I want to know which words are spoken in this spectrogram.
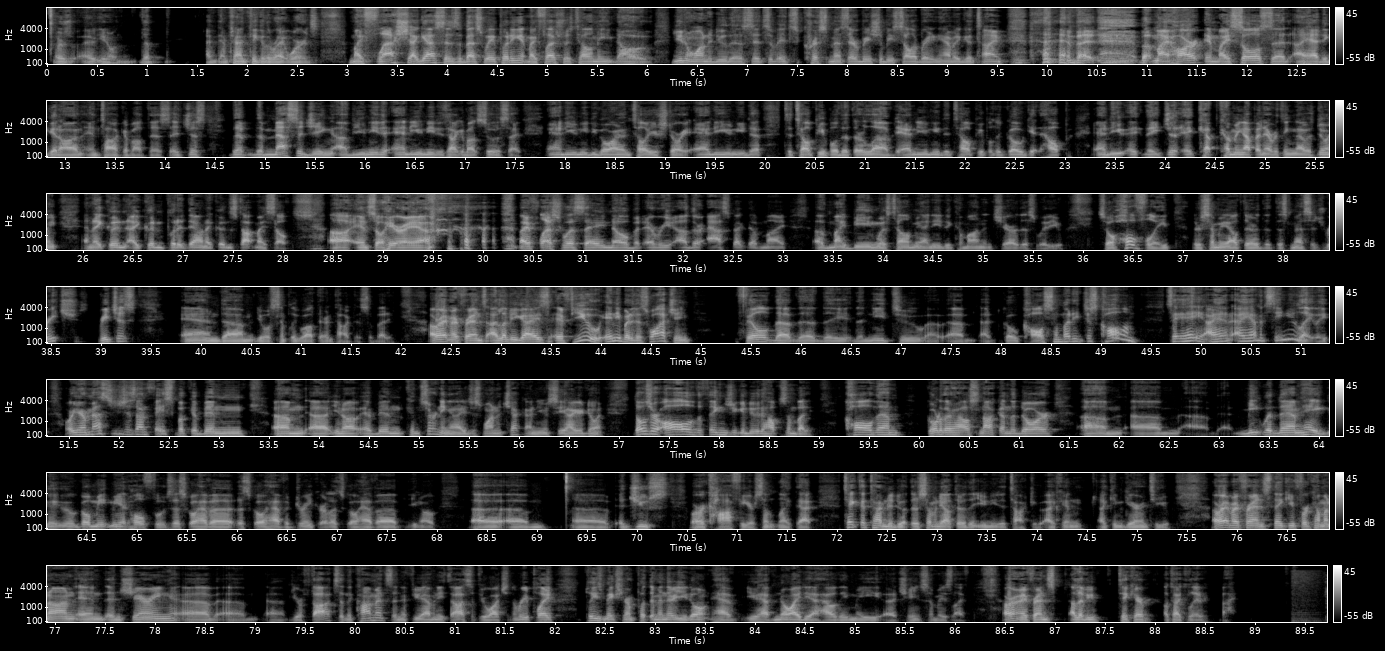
there's uh, you know the I'm, I'm, trying to think of the right words. My flesh, I guess, is the best way of putting it. My flesh was telling me, "No, you don't want to do this. It's it's Christmas. Everybody should be celebrating, having a good time." but but my heart and my soul said I had to get on and talk about this. It's just the the messaging of you need to, Andy, you need to talk about suicide. Andy, you need to go on and tell your story. Andy, you need to to tell people that they're loved. Andy, you need to tell people to go get help. Andy, it, they just it kept coming up in everything that I was doing, and I couldn't I couldn't put it down. I couldn't stop myself. Uh, and so here I am. my flesh was saying no but every other aspect of my of my being was telling me I need to come on and share this with you. So hopefully there's somebody out there that this message reaches reaches and um, you will simply go out there and talk to somebody. All right, my friends, I love you guys. If you, anybody that's watching, feel the the the, the need to uh, um, uh, go call somebody, just call them. Say, hey, I, I haven't seen you lately, or your messages on Facebook have been, um, uh, you know, have been concerning, and I just want to check on you and see how you're doing. Those are all the things you can do to help somebody. Call them, go to their house, knock on the door, um, um, uh, meet with them. Hey, go, meet me at Whole Foods. Let's go have a let's go have a drink, or let's go have a you know uh, um, uh, a juice or a coffee or something like that. Take the time to do it. There's somebody out there that you need to talk to. I can I can guarantee you. All right, my friends, thank you for coming on and and sharing uh, um, uh, your thoughts in the comments. And if you have any thoughts, if you're watching the replay, please make sure and put them in there. You don't have you have no idea how they may uh, change somebody's life. All right, my friends, I love you. Take care. I'll talk to you later. Bye.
